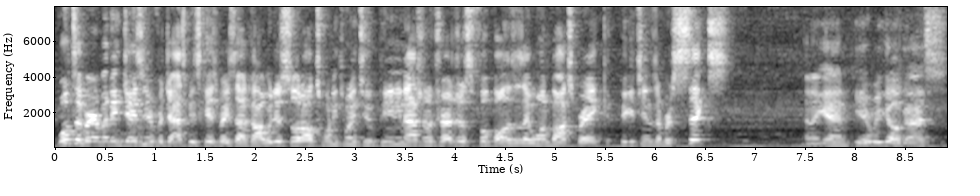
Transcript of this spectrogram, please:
What's up, everybody? Jason here for JaspysCaseBreaks.com. We just sold out 2022 Panini National Treasures football. This is a one box break. Pikachu's number six. And again, here we go, guys.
